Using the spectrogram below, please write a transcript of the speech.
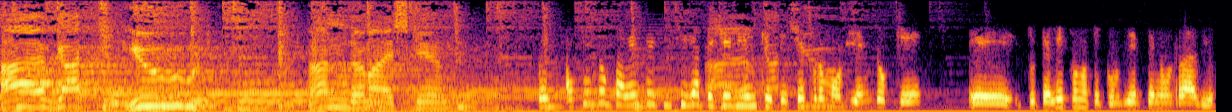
I've got you under my skin. Pues haciendo un paréntesis, fíjate qué bien que se esté promoviendo que eh, tu teléfono se convierte en un radio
